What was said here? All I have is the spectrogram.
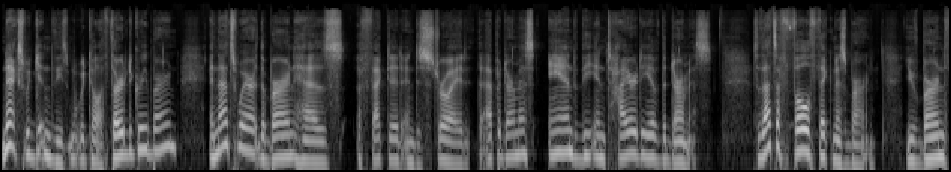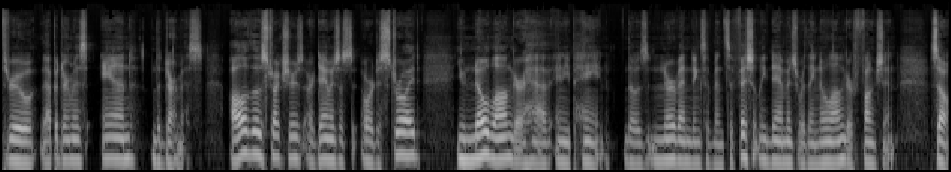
Next, we'd get into these what we'd call a third degree burn, and that's where the burn has affected and destroyed the epidermis and the entirety of the dermis. So that's a full thickness burn. You've burned through the epidermis and the dermis. All of those structures are damaged or destroyed. You no longer have any pain. Those nerve endings have been sufficiently damaged where they no longer function. So,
